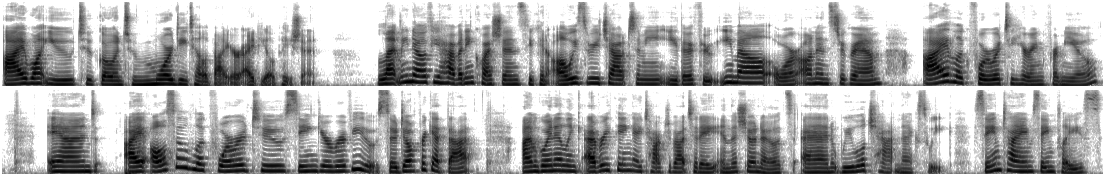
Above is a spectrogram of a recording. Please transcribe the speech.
I want you to go into more detail about your ideal patient. Let me know if you have any questions. You can always reach out to me either through email or on Instagram. I look forward to hearing from you. And I also look forward to seeing your review. So don't forget that. I'm going to link everything I talked about today in the show notes, and we will chat next week. Same time, same place.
